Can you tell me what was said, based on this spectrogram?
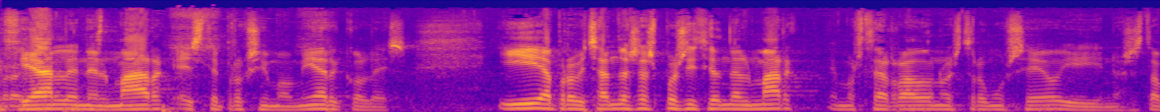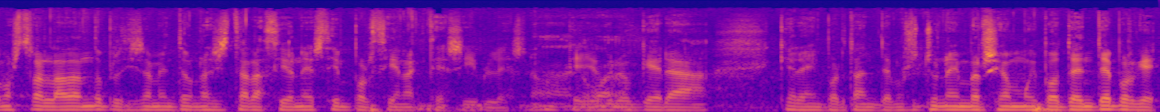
Provincial, en el MARC, este próximo miércoles. Y aprovechando esa exposición del MARC, hemos cerrado nuestro museo y nos estamos trasladando precisamente a unas instalaciones 100% accesibles, ¿no? Ah, que yo bueno. creo que era, que era importante. Hemos hecho una inversión muy potente porque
